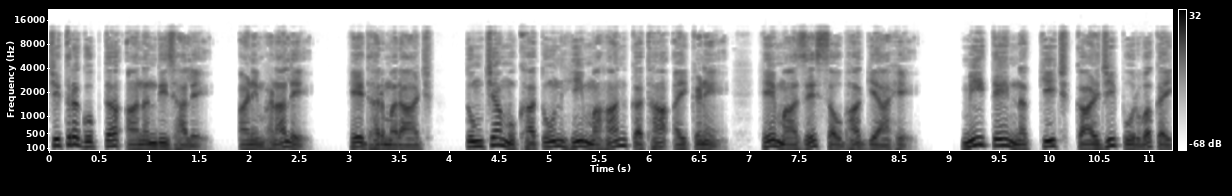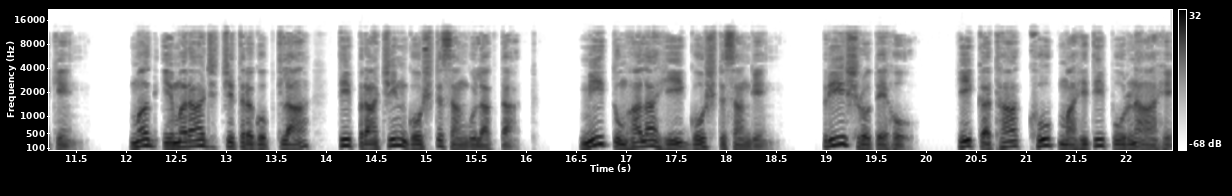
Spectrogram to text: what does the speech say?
चित्रगुप्त आनंदी झाले आणि म्हणाले हे धर्मराज तुमच्या मुखातून ही महान कथा ऐकणे हे माझे सौभाग्य आहे. मी ते नक्कीच काळजीपूर्वक ऐकेन. मग यमराज चित्रगुप्तला ती प्राचीन गोष्ट सांगू लागतात. मी तुम्हाला ही गोष्ट सांगेन. प्रिय श्रोते हो ही कथा खूप माहितीपूर्ण आहे.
